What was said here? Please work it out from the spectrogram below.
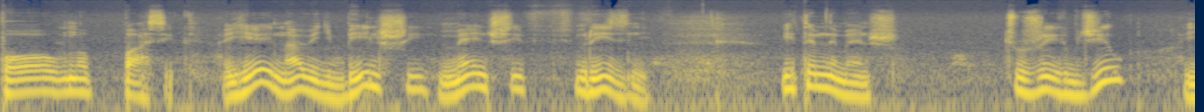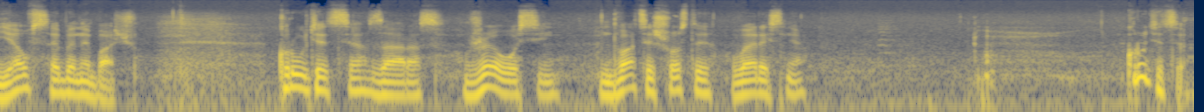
повно пасік. Є й навіть більші, менші, різні. І тим не менш, чужих бджіл я в себе не бачу. Крутяться зараз, вже осінь, 26 вересня. Крутяться.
